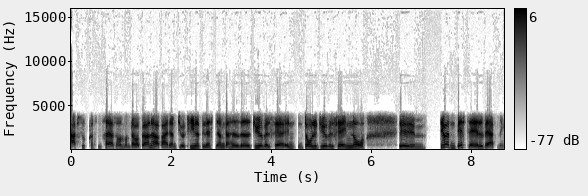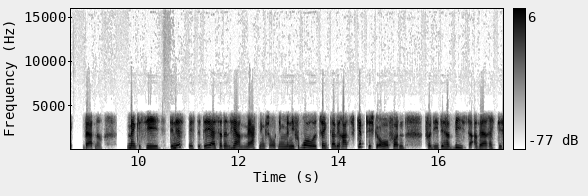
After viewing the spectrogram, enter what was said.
absolut koncentrere os om, om der var børnearbejde, om de var klimabelastende, om der havde været dyrevelfærd, en dårlig dyrevelfærd indenover. Øhm, det var den bedste af alle verdener. Man kan sige, at det næstbedste, det er så den her mærkningsordning, men i forbruget tænkt, der er vi ret skeptiske over for den, fordi det har vist sig at være rigtig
